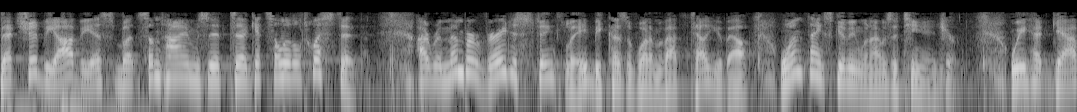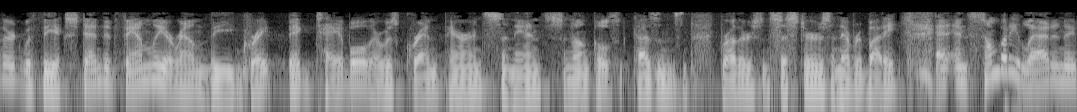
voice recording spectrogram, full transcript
that should be obvious, but sometimes it uh, gets a little twisted. I remember very distinctly, because of what I'm about to tell you about, one Thanksgiving when I was a teenager. We had gathered with the extended family around the great big table. There was grandparents and aunts and uncles and cousins and brothers and sisters and everybody. And, and somebody led in a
